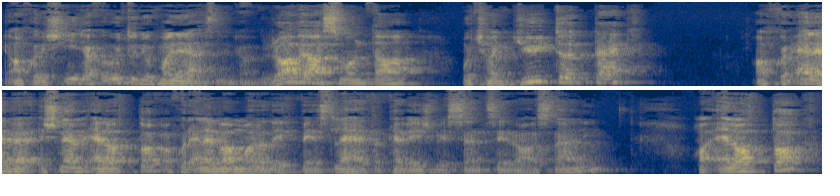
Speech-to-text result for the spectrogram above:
Akkor is így, akkor úgy tudjuk magyarázni, hogy a Rave azt mondta, hogy ha gyűjtöttek, akkor eleve, és nem eladtak, akkor eleve a maradék pénzt lehet a kevésbé szent célra használni. Ha eladtak,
